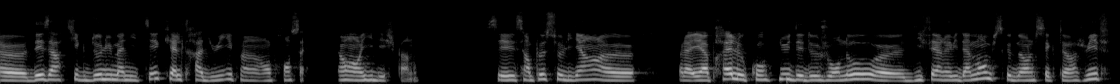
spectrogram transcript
des articles de l'humanité qu'elle traduit en français, en yiddish, pardon. C'est un peu ce lien. voilà. Et après, le contenu des deux journaux diffère évidemment, puisque dans le secteur juif,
